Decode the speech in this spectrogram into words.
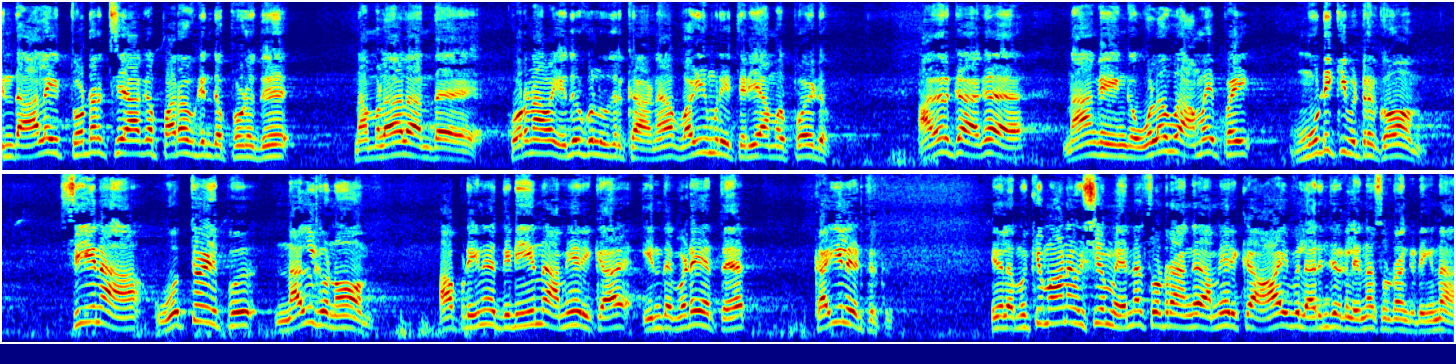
இந்த அலை தொடர்ச்சியாக பரவுகின்ற பொழுது நம்மளால் அந்த கொரோனாவை எதிர்கொள்வதற்கான வழிமுறை தெரியாமல் போயிடும். அதற்காக நாங்கள் எங்கள் உளவு அமைப்பை முடுக்கி விட்டிருக்கோம். சீனா ஒத்துழைப்பு நல்கணும் அப்படின்னு திடீர்னு அமெரிக்கா இந்த விடயத்தை கையில் எடுத்திருக்கு. இதில் முக்கியமான விஷயம் என்ன சொல்கிறாங்க அமெரிக்க ஆய்வில் அறிஞர்கள் என்ன சொல்கிறாங்க கேட்டிங்கன்னா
